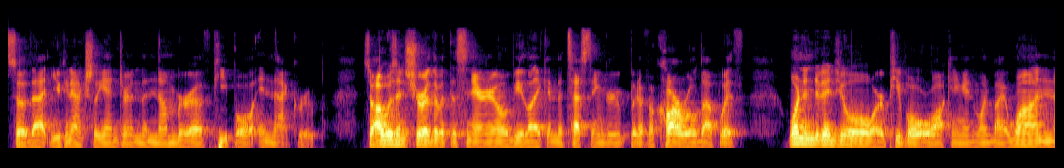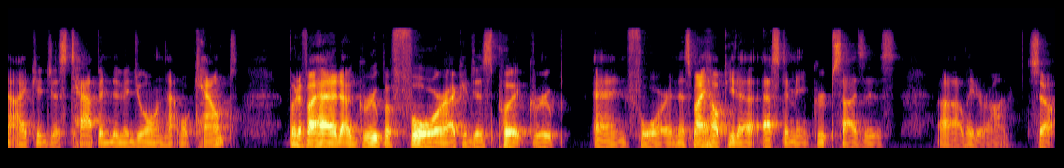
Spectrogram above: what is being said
so that you can actually enter in the number of people in that group. So I wasn't sure that what the scenario would be like in the testing group, but if a car rolled up with one individual or people were walking in one by one, I could just tap individual and that will count. But if I had a group of four, I could just put group and four, and this might help you to estimate group sizes uh, later on. So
